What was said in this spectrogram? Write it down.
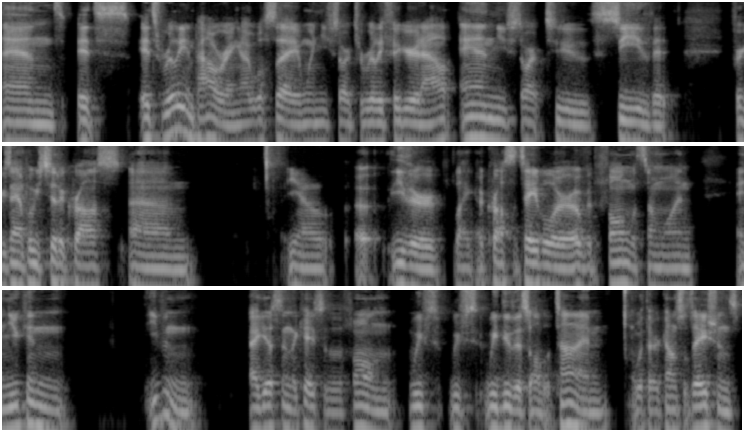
and it's it's really empowering i will say when you start to really figure it out and you start to see that for example you sit across um, you know uh, either like across the table or over the phone with someone and you can even i guess in the case of the phone we've we've we do this all the time with our consultations.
